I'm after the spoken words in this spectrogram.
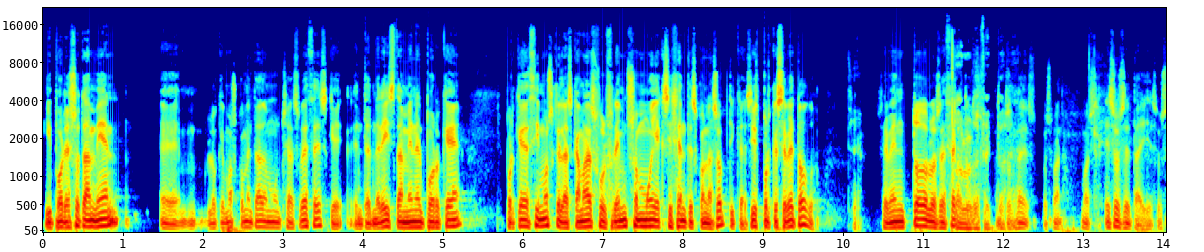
Y por eso también, eh, lo que hemos comentado muchas veces, que entenderéis también el por qué, por qué decimos que las cámaras full frame son muy exigentes con las ópticas y es porque se ve todo. Se ven todos los efectos. Todos los efectos. Entonces, pues bueno, pues esos detalles. Os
